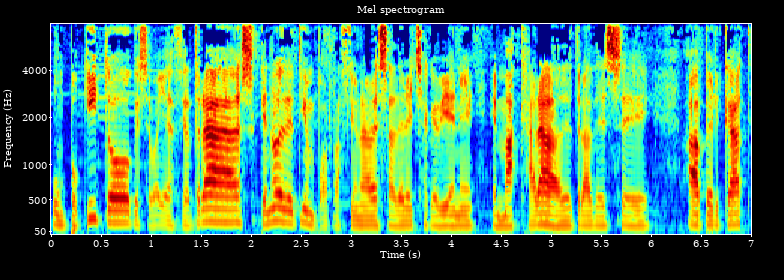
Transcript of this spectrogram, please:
un poquito, que se vaya hacia atrás, que no le dé tiempo a reaccionar a esa derecha que viene enmascarada detrás de ese uppercut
